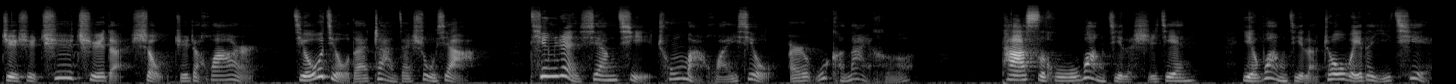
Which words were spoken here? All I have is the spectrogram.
只是痴痴地手执着花儿，久久地站在树下，听任香气充满怀袖，而无可奈何。他似乎忘记了时间，也忘记了周围的一切，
